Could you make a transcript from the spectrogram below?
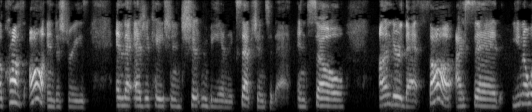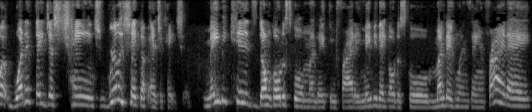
across all industries, and that education shouldn't be an exception to that. And so under that thought, I said, you know what? What if they just change, really shake up education? Maybe kids don't go to school Monday through Friday. Maybe they go to school Monday, Wednesday, and Friday.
